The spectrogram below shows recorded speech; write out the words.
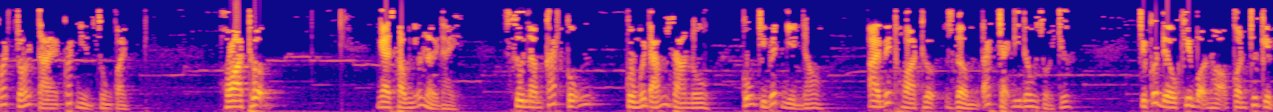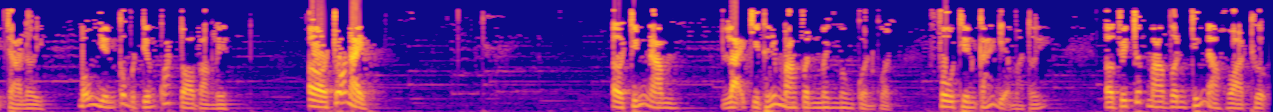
quát chói tai quát nhìn xung quanh Hòa thượng Nghe xong những lời này, Sư Nam Cát cũng, cùng với đám gia nô Cũng chỉ biết nhìn nhau Ai biết hòa thượng dầm đã chạy đi đâu rồi chứ Chỉ có điều khi bọn họ còn chưa kịp trả lời, Bỗng nhiên có một tiếng quát to vang lên Ở chỗ này ở chính Nam Lại chỉ thấy ma vân mênh mông quần quần Phô thiên cái địa mà tới ở phía trước Ma Vân chính là hòa thượng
